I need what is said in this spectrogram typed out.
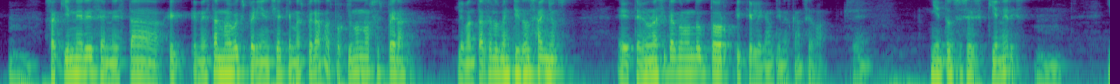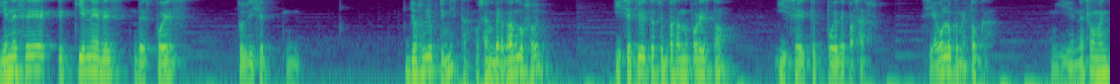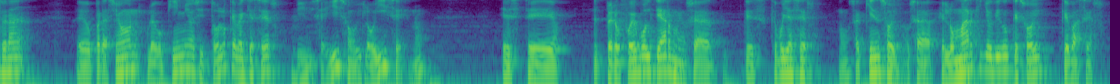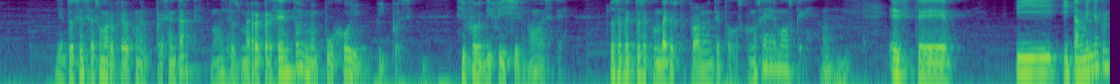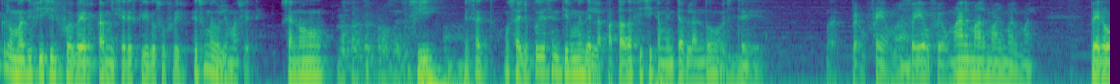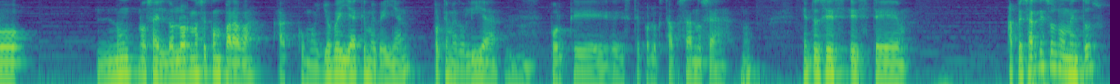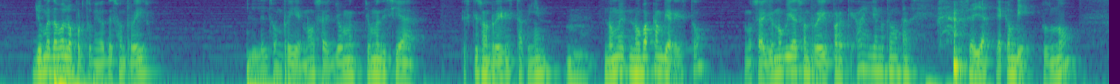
O sea, ¿quién eres en esta, en esta nueva experiencia que no esperabas? Porque uno no se espera levantarse a los 22 años, eh, tener una cita con un doctor y que le digan tienes cáncer, ¿va? Sí. Y entonces es quién eres. Y en ese eh, quién eres, después, pues dije, yo soy optimista, o sea, en verdad lo soy. Y sé que ahorita estoy pasando por esto y sé que puede pasar. Si hago lo que me toca, y en ese momento era eh, operación, luego quimios y todo lo que había que hacer. Y se hizo, y lo hice, ¿no? Este, pero fue voltearme, o sea, ¿qué, es, qué voy a hacer? ¿no? O sea, ¿quién soy? O sea, el Omar que yo digo que soy, ¿qué va a ser? Y entonces a eso me refiero con el presentarte, ¿no? Entonces me represento y me empujo y, pues sí fue difícil, ¿no? Este, los efectos secundarios que probablemente todos conocemos, que, ¿no? Este, y, también yo creo que lo más difícil fue ver a mis seres queridos sufrir. Eso me dolió más, fíjate. O sea, no... No tanto el proceso. Sí, exacto. O sea, yo podía sentirme de la patada físicamente hablando, este... Pero feo, feo, feo, mal, mal, mal, mal, mal. Pero... No, o sea, el dolor no se comparaba a como yo veía que me veían, porque me dolía, porque, este, por lo que estaba pasando, o sea, ¿no? Entonces, este a pesar de esos momentos, yo me daba la oportunidad de sonreír. El, sonríe, ¿no? O sea, yo me, yo me decía, es que sonreír está bien. no, me, no va a cambiar esto. O sea, yo no voy a sonreír para que, ay, ya no tengo cáncer. o sea, ya, ya cambié. Pues no.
